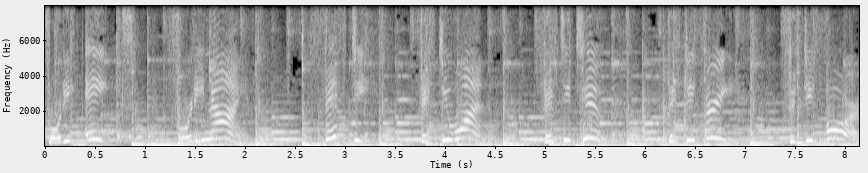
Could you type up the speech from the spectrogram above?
48, 49, 50, 51, 52, 53, 54,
